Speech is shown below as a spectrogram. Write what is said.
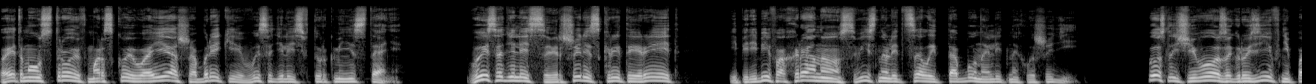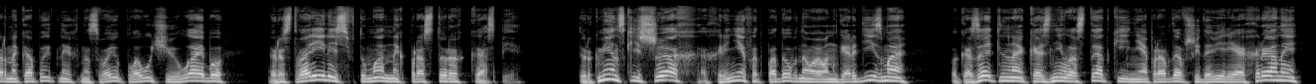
Поэтому, устроив морской вояж, абреки высадились в Туркменистане. Высадились, совершили скрытый рейд и, перебив охрану, свистнули целый табун элитных лошадей. После чего, загрузив непарнокопытных на свою плавучую лайбу, растворились в туманных просторах Каспия. Туркменский шах, охренев от подобного авангардизма, показательно казнил остатки не оправдавшей доверия охраны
